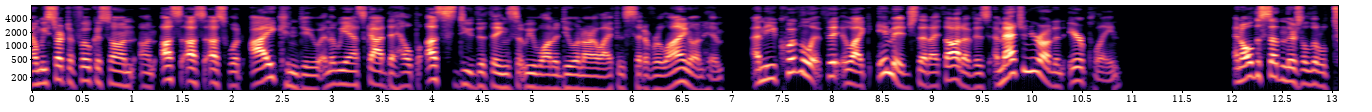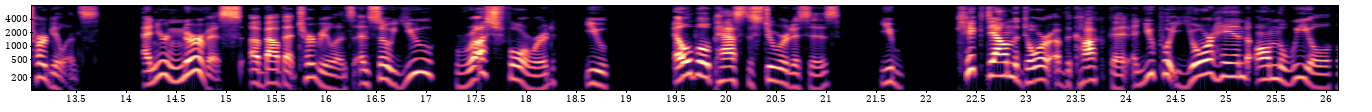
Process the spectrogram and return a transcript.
and we start to focus on on us us us what i can do and then we ask god to help us do the things that we want to do in our life instead of relying on him. And the equivalent th- like image that i thought of is imagine you're on an airplane and all of a sudden there's a little turbulence and you're nervous about that turbulence and so you rush forward you elbow past the stewardesses, you kick down the door of the cockpit, and you put your hand on the wheel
